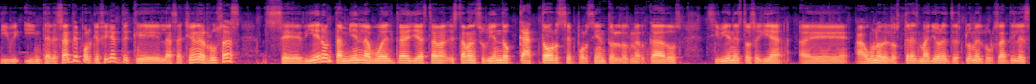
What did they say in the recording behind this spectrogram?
Y, interesante porque fíjate que las acciones rusas se dieron también la vuelta, ya estaban, estaban subiendo 14% en los mercados. Si bien esto seguía eh, a uno de los tres mayores desplomes bursátiles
